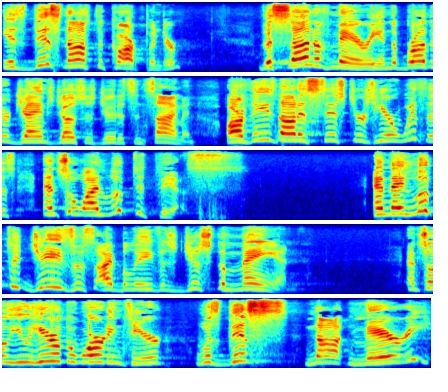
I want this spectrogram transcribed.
Is this not the carpenter, the son of Mary, and the brother James, Joseph, Judas, and Simon? Are these not his sisters here with us? And so I looked at this. And they looked at Jesus, I believe, as just a man. And so you hear the wordings here. Was this not Mary?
